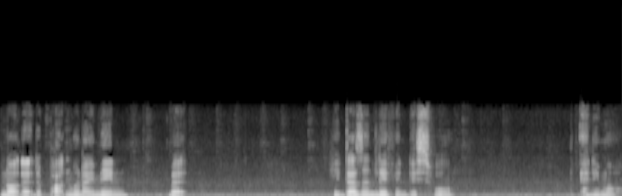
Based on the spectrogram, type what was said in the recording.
not that apartment I mean, but he doesn't live in this world anymore.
